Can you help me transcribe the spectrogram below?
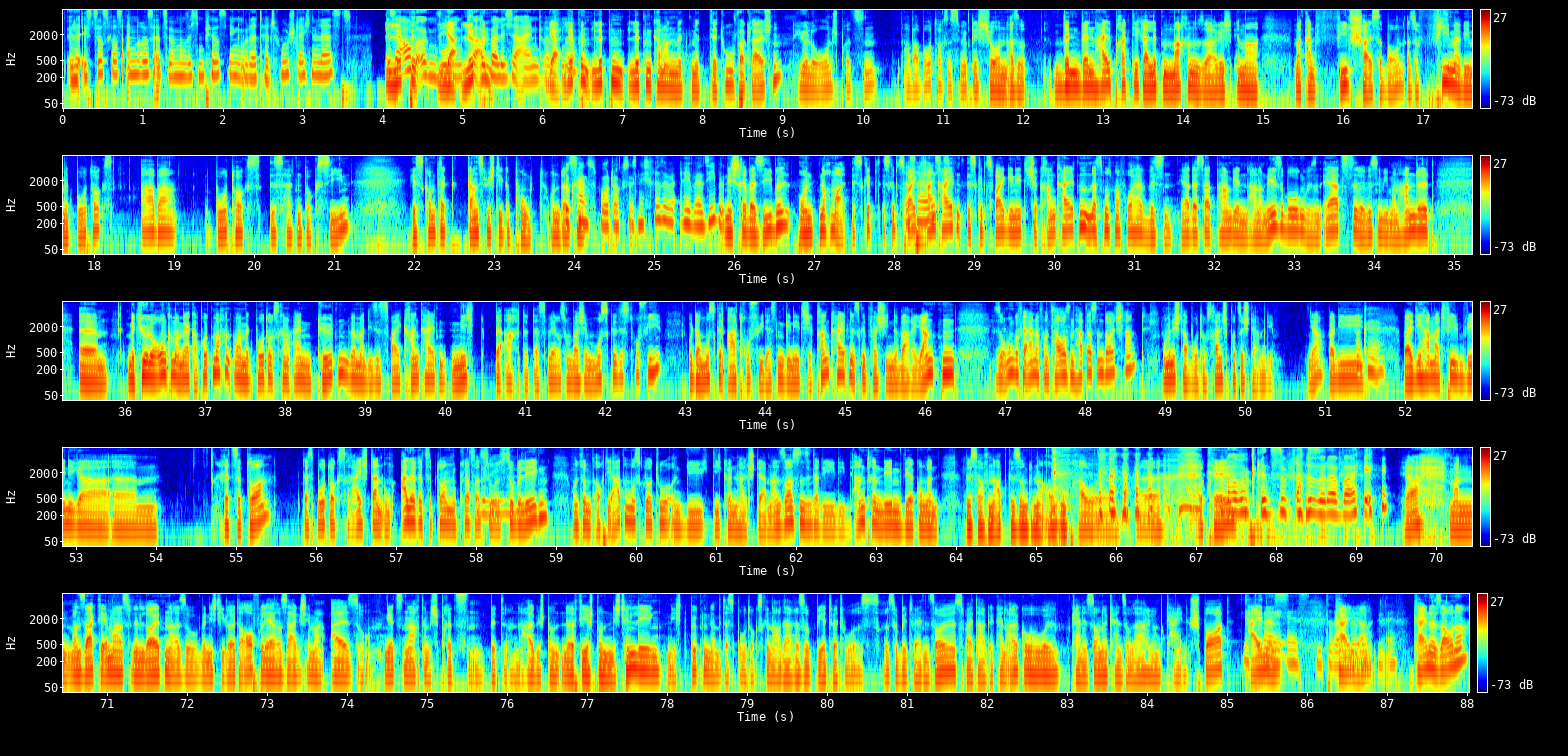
oder ist das was anderes, als wenn man sich ein Piercing oder Tattoo stechen lässt? Ist ja auch irgendwo ja, ein Lippen- körperlicher Eingriff, Ja, ne? Lippen, Lippen, Lippen kann man mit, mit Tattoo vergleichen, Hyaluron spritzen. Aber Botox ist wirklich schon, also wenn, wenn Heilpraktiker Lippen machen, sage ich immer, man kann viel Scheiße bauen, also viel mehr wie mit Botox, aber Botox ist halt ein Toxin. Jetzt kommt der ganz wichtige Punkt. Und Du kannst, Botox ist nicht reversibel. nicht reversibel. Und nochmal, es gibt, es gibt zwei Das heißt? Krankheiten, es gibt zwei genetische Krankheiten und das muss man vorher wissen. Ja, deshalb haben wir einen Anamnesebogen, wir sind Ärzte, wir wissen, wie man handelt. Ähm, mit Hyaluron kann man mehr kaputt machen, aber mit Botox kann man einen töten, wenn man diese zwei Krankheiten nicht beachtet. Das wäre zum Beispiel Muskeldystrophie oder Muskelatrophie. Das sind genetische Krankheiten. Es gibt verschiedene Varianten. So ungefähr einer von 1000 hat das in Deutschland. Und wenn ich da Botox reinspritze, sterben die. Ja, weil die, Okay. weil die haben halt viel weniger ähm, Rezeptoren. Das Botox reicht dann, um alle Rezeptoren im Körper Zu zu, belegen. zu belegen und somit auch die Atemmuskulatur und die, die können halt sterben. Ansonsten sind da die, die anderen Nebenwirkungen, bis auf eine abgesunkene Augenbraue. äh, okay. Warum grinst du gerade so dabei? Ja, man, man sagt ja immer zu den Leuten, also wenn ich die Leute aufkläre, sage ich immer, also jetzt nach dem Spritzen bitte eine halbe Stunde, äh, vier Stunden nicht hinlegen, nicht bücken, damit das Botox genau da resorbiert wird, wo es resorbiert werden soll. Zwei Tage kein Alkohol, keine Sonne, kein Solarium, kein Sport, Die keine, S, die drei kein- ja. keine Sauna.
